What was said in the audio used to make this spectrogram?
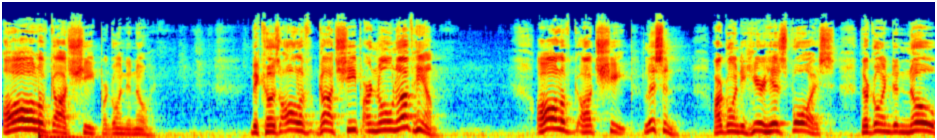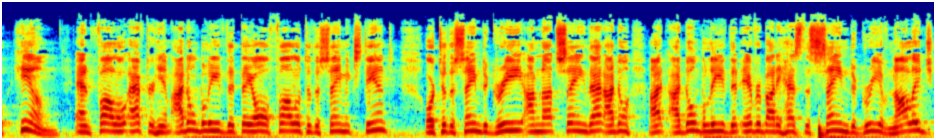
All of God's sheep are going to know Him because all of God's sheep are known of Him. All of God's sheep, listen, are going to hear His voice. They're going to know Him and follow after Him. I don't believe that they all follow to the same extent or to the same degree. I'm not saying that. I don't, I, I don't believe that everybody has the same degree of knowledge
